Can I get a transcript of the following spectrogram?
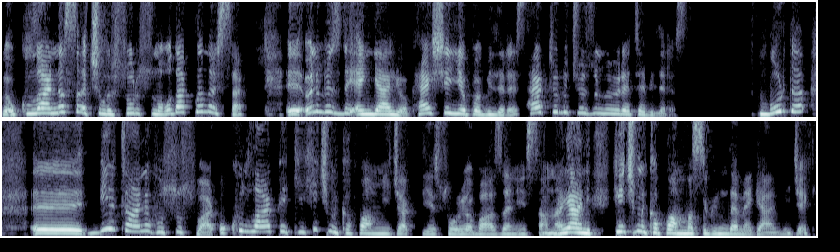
ve okullar nasıl açılır sorusuna odaklanırsak e, önümüzde engel yok. Her şeyi yapabiliriz. Her türlü çözümü üretebiliriz. Burada e, bir tane husus var. Okullar peki hiç mi kapanmayacak diye soruyor bazen insanlar. Yani hiç mi kapanması gündeme gelmeyecek?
